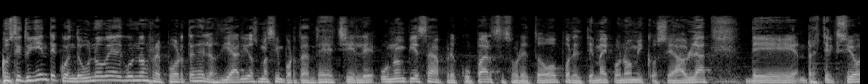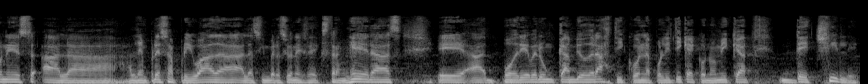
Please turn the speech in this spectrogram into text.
Constituyente, cuando uno ve algunos reportes de los diarios más importantes de Chile, uno empieza a preocuparse, sobre todo por el tema económico. Se habla de restricciones a la, empresa privada, a las inversiones extranjeras, eh, podría haber un cambio drástico en la política económica de Chile.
